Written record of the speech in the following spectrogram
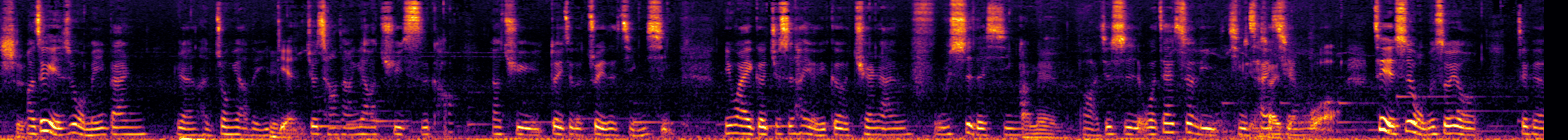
是啊，这个也是我们一般人很重要的一点，嗯、就常常要去思考，要去对这个罪的警醒。另外一个就是他有一个全然服侍的心，阿门啊，就是我在这里，请差遣我。这也是我们所有这个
